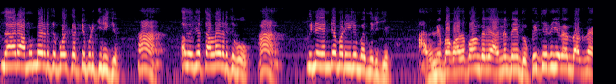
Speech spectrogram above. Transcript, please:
നേരെ അമ്മമ്മയുടെ അടുത്ത് പോയി കെട്ടിപ്പിടിച്ചിരിക്കും. ആ. അത് കഴിഞ്ഞാൽ തള്ളയുടെ അടുത്ത് പോകും ആ. പിന്നെ എന്റെ മടിയിലും വന്നിരിക്കും. അതിനിപ്പോ കുഴപ്പമൊന്നുമില്ല. അതിന് നീ ദുഃഖിച്ചിരിക്കുന്നത് എന്താ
